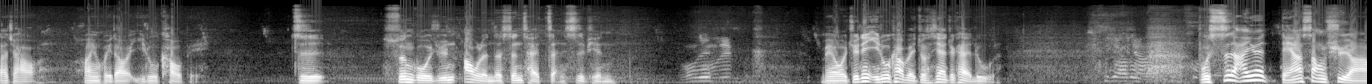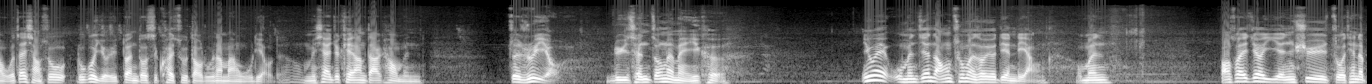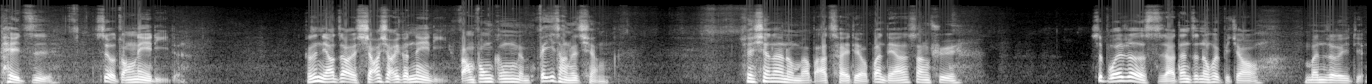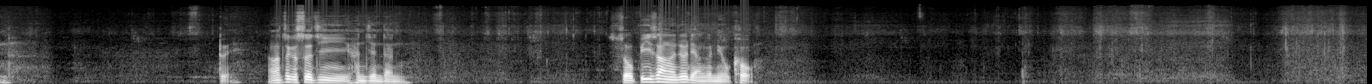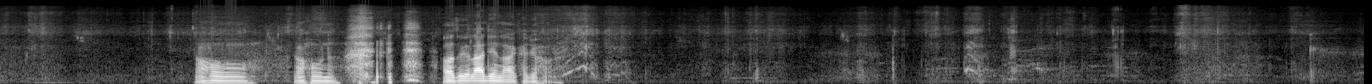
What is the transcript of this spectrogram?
大家好，欢迎回到一路靠北之孙国军傲人的身材展示篇。没有，我决定一路靠北，就现在就开始录了。不是啊，因为等一下上去啊，我在想说，如果有一段都是快速道路，那蛮无聊的。我们现在就可以让大家看我们最 real 旅程中的每一刻。因为我们今天早上出门的时候有点凉，我们防摔就延续昨天的配置，是有装内里的。可是你要知道，小小一个内里，防风功能非常的强。所以现在呢，我们要把它拆掉，不然等下上去是不会热死啊，但真的会比较闷热一点。对，然后这个设计很简单，手臂上呢就两个纽扣。然后，然后呢？啊，这个拉链拉开就好了。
